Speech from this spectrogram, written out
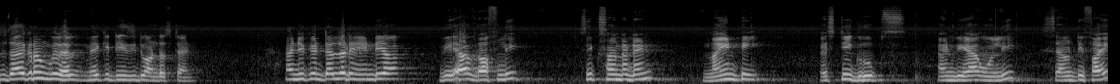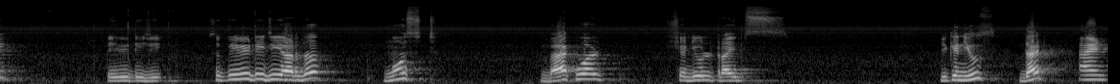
this diagram will help make it easy to understand and you can tell that in India we have roughly 690 ST groups and we have only 75 PVTG. So, PVTG are the most backward scheduled tribes. You can use that and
